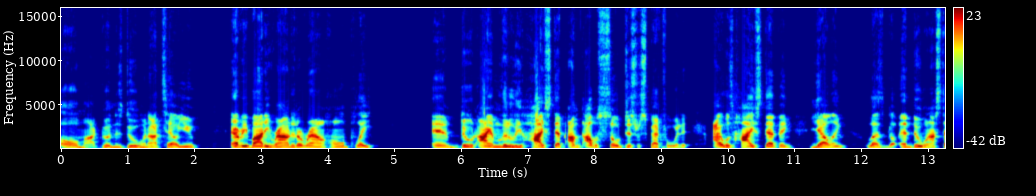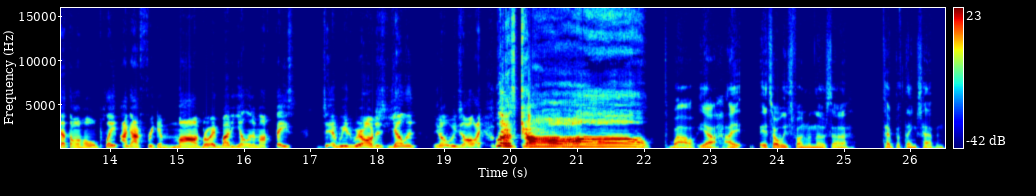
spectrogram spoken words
Oh my goodness, dude! When I tell you, everybody rounded around home plate, and dude, I am literally high step. I'm I was so disrespectful with it. I was high stepping, yelling, "Let's go!" And dude, when I stepped on home plate, I got freaking mobbed, bro. Everybody yelling in my face, and we we were all just yelling. You know, we just all like, "Let's go!" Wow. Yeah. I. It's always fun when those uh type of things happen.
